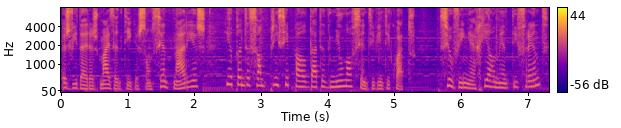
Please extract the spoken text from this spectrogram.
As videiras mais antigas são centenárias e a plantação principal data de 1924. Se o vinho é realmente diferente,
